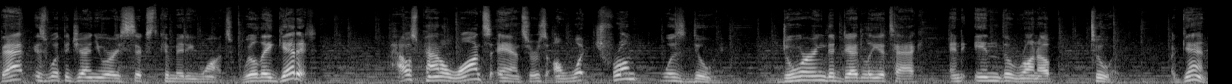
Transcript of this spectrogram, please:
That is what the January 6th committee wants. Will they get it? House panel wants answers on what Trump was doing during the deadly attack and in the run up to it. Again,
